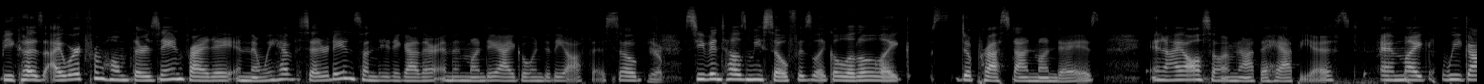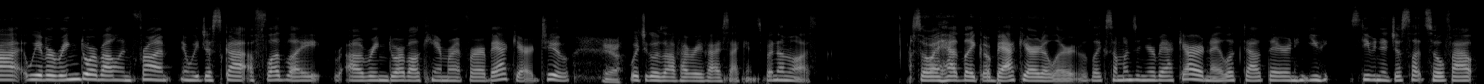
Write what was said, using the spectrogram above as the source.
because I work from home Thursday and Friday, and then we have Saturday and Sunday together, and then Monday I go into the office. So Yep. Steven tells me Soph is like a little like depressed on Mondays. And I also am not the happiest. And like we got, we have a ring doorbell in front, and we just got a floodlight uh, ring doorbell camera for our backyard too Yeah. which goes off every five seconds, but nonetheless. So I had like a backyard alert. It was like someone's in your backyard, and I looked out there, and you, Stephen had just let Soph out.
